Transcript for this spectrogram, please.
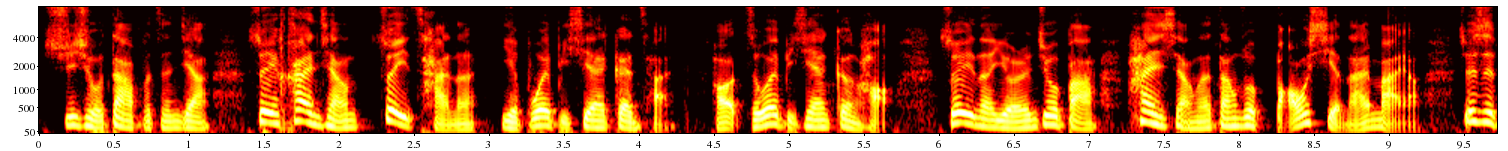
需求大幅增加，所以汉翔最惨呢，也不会比现在更惨。好，只会比现在更好，所以呢，有人就把汉翔呢当做保险来买啊，就是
